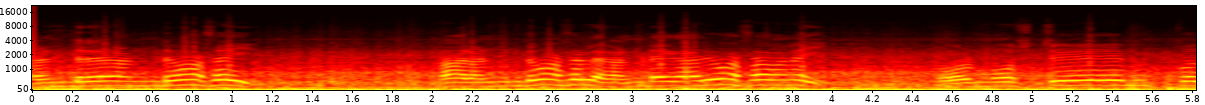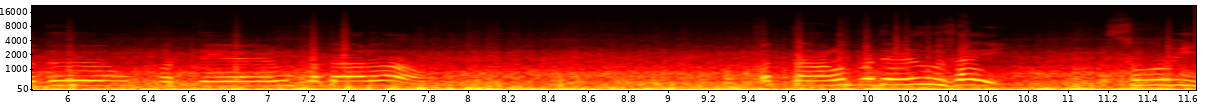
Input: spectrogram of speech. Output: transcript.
രണ്ടര രണ്ട് മാസമായി ആ രണ്ട് മാസമല്ല രണ്ടേകാൽ മാസമാവാനായി ഓൾമോസ്റ്റ് മുപ്പത് മുപ്പത്തേഴ് മുപ്പത്താറ് മുപ്പത്താറ് മുപ്പത്തേഴ് ദിവസമായി സോറി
